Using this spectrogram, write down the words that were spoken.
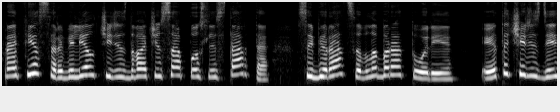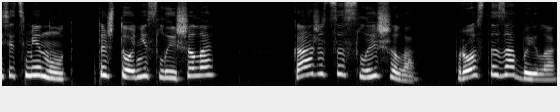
профессор велел через два часа после старта собираться в лаборатории. Это через десять минут. Ты что, не слышала?» «Кажется, слышала», Просто забыла.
